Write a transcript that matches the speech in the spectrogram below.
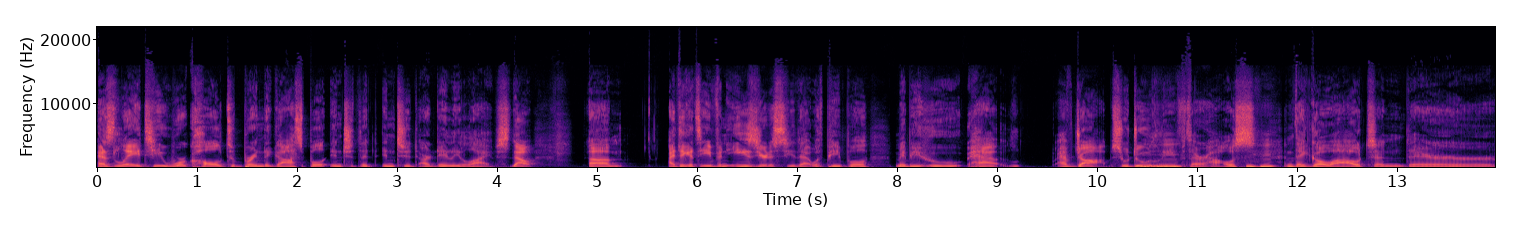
as laity, we're called to bring the gospel into the into our daily lives. Now, um, I think it's even easier to see that with people maybe who have have jobs who do leave their house and they go out and they're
